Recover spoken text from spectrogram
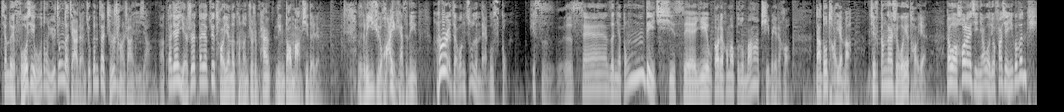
相对佛系无动于衷的家长，就跟在职场上一样啊！大家也是，大家最讨厌的可能就是拍领导马屁的人。那个李菊花一天是你，哈儿在往主任办公室拱。也是噻，人家懂得起噻，业务搞得好嘛，不如马匹配的好。大家都讨厌嘛。其实刚开始我也讨厌，但我后来几年我就发现一个问题。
